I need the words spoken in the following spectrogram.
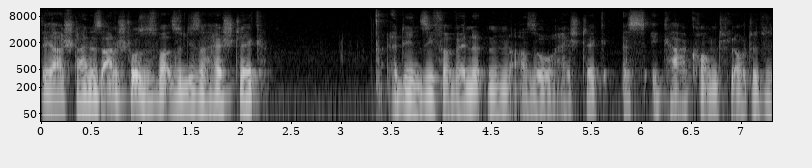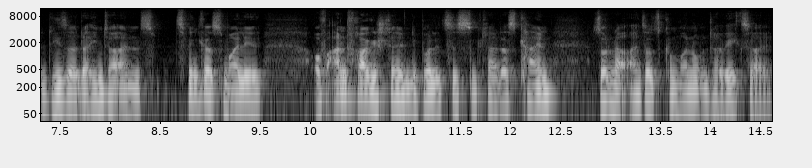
der Stein des Anstoßes war also dieser Hashtag, äh, den sie verwendeten, also Hashtag SEK kommt, lautete dieser, dahinter ein Zwinker-Smiley. Auf Anfrage stellten die Polizisten klar, dass kein Sondereinsatzkommando unterwegs sei.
